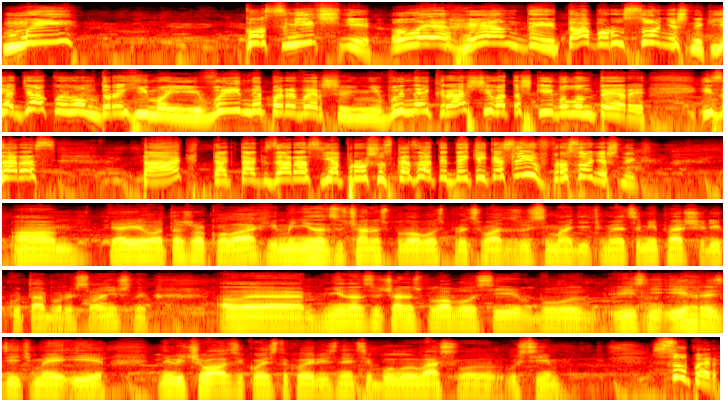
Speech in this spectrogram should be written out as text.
Ми. Космічні легенди табору соняшник. Я дякую вам, дорогі мої. Ви не перевершені. Ви найкращі ватажки і волонтери. І зараз так, так, так. Зараз я прошу сказати декілька слів про соняшник. А, я є ватажок Олег, і мені надзвичайно сподобалось працювати з усіма дітьми. Це мій перший рік у таборі сонячник, але мені надзвичайно сподобалось і були різні ігри з дітьми, і не відчувалося якоїсь такої різниці. Було весело усім. Супер!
